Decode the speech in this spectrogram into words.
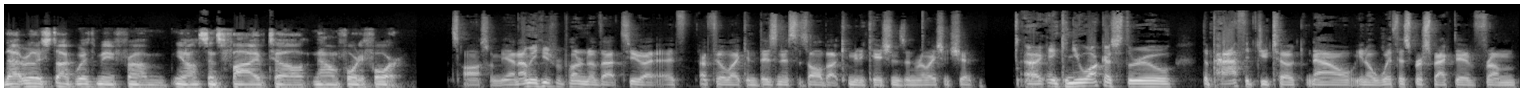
that really stuck with me from you know since five till now I'm 44. It's awesome, yeah, and I'm a huge proponent of that too. I I feel like in business it's all about communications and relationship. Uh, and can you walk us through the path that you took now, you know, with this perspective from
